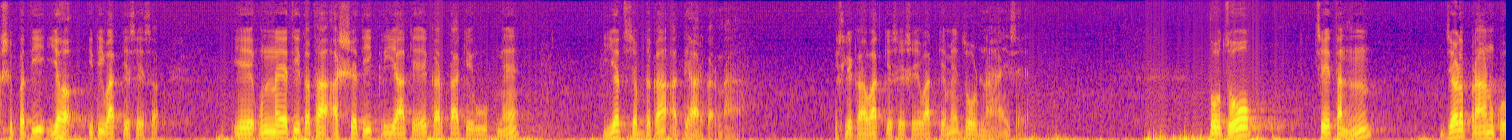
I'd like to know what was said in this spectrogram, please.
क्षिपति यह इति वाक्य शेष। ये उन्नयति तथा अश्यति क्रिया के कर्ता के रूप में यत शब्द का अध्यार करना। है इसलिए कहा वाक्य शेष वाक्य में जोड़ना है इसे। तो जो चेतन जड़ प्राण को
